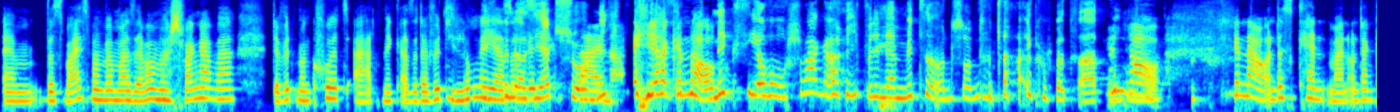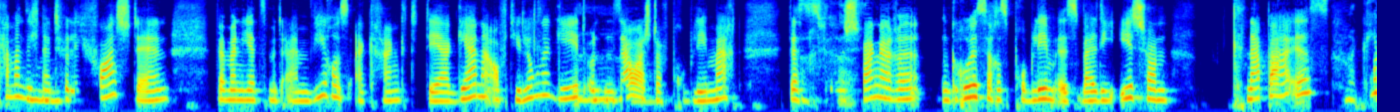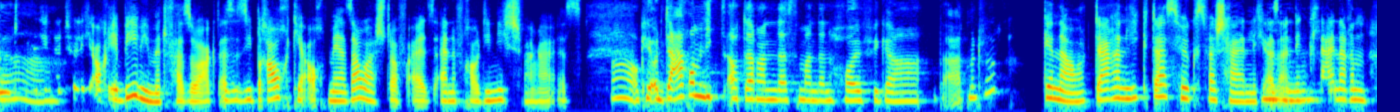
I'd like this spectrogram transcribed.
ähm, das weiß man, wenn man selber mal schwanger war, da wird man kurzatmig. Also da wird die Lunge ich ja so ein bisschen jetzt schon kleiner. Nicht, ja, genau. Nix hier hochschwanger. Ich bin in der Mitte und schon total kurzatmig. Genau. Genau, und das kennt man. Und dann kann man sich mhm. natürlich vorstellen, wenn man jetzt mit einem Virus erkrankt, der gerne auf die Lunge geht mhm. und ein ah. Sauerstoffproblem macht, dass Ach, es für eine Schwangere ein größeres Problem ist, weil die eh schon knapper ist und die natürlich auch ihr Baby mit versorgt. Also sie braucht ja auch mehr Sauerstoff als eine Frau, die nicht schwanger ist. Ah, okay. Und darum liegt es auch daran, dass man dann häufiger beatmet wird? Genau, daran liegt das höchstwahrscheinlich. Mhm. Also an den mhm. kleineren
